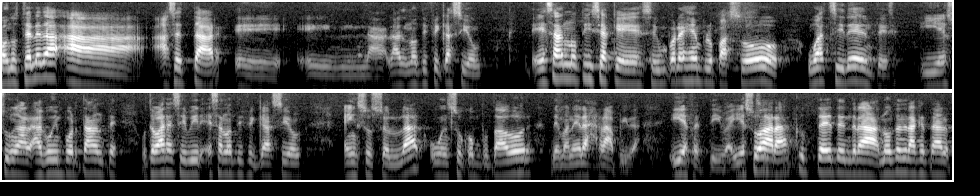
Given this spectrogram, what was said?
Cuando usted le da a aceptar eh, la, notificación, esa noticia que, según por ejemplo pasó un accidente y es algo importante, usted va a recibir esa notificación en su celular o en su computador de manera rápida y efectiva. Y eso hará que usted tendrá no tendrá que estar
